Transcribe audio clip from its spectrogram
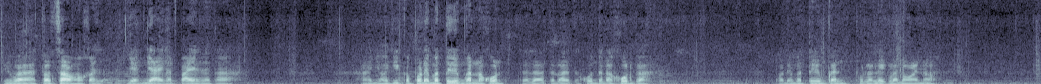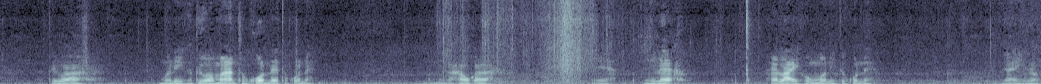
ถือว่าตอนเช้าเขาก็แยกย้ายกันไปแล้วก็อยู่หากินกับพอได้มาเติมกันนะคนแต่ละแต่ละคนแต่ละคนก็พอได้มาเติมกันคนละเล็กละหน่อยเนาะถือว่ามื่อนี้ก็ถือว่ามาทุกคนเลยทุกคนเลยเข้ากันนี่แหละไฮไลท์ของมื่อนี้ทุกคนเลย ใหญ่เนาะ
